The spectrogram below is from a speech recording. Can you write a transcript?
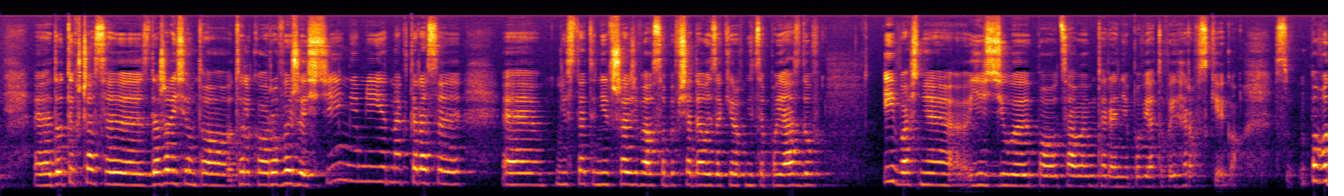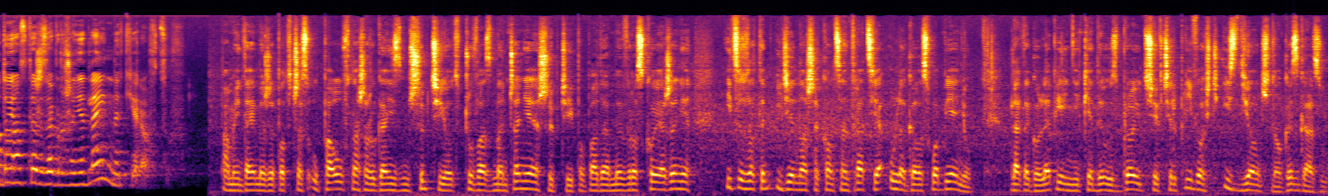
Dotychczas zdarzali się to tylko rowerzyści, niemniej jednak teraz e, niestety nietrzeźwe osoby wsiadały za kierownicę pojazdów i właśnie jeździły po całym terenie powiatu wejherowskiego, powodując też zagrożenie dla innych kierowców. Pamiętajmy, że podczas upałów nasz organizm szybciej odczuwa zmęczenie, szybciej popadamy w rozkojarzenie i co za tym idzie, nasza koncentracja ulega osłabieniu. Dlatego lepiej niekiedy uzbroić się w cierpliwość i zdjąć nogę z gazu.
